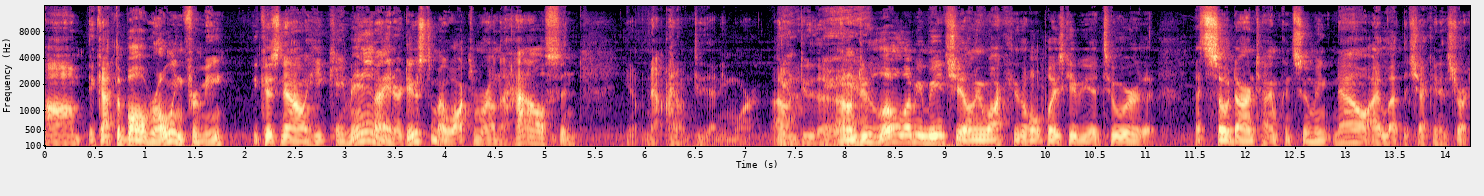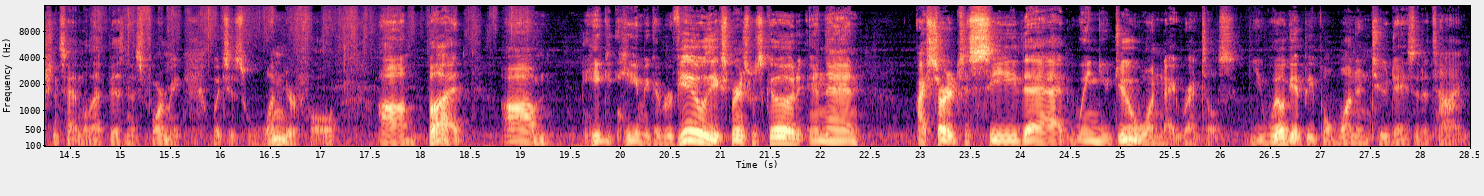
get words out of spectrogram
Um, it got the ball rolling for me because now he came in. I introduced him. I walked him around the house, and you know now I don't do that anymore. I don't do the. Yeah, I don't yeah, do. low. let me meet you. Let me walk you through the whole place. Give you a tour. That's so darn time consuming. Now I let the check-in instructions handle that business for me, which is wonderful. Um, but um, he he gave me a good review. The experience was good, and then I started to see that when you do one night rentals, you will get people one and two days at a time,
